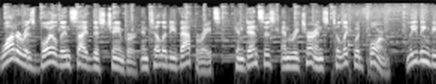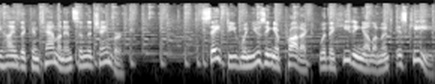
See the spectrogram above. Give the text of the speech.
Water is boiled inside this chamber until it evaporates, condenses, and returns to liquid form, leaving behind the contaminants in the chamber. Safety when using a product with a heating element is key.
